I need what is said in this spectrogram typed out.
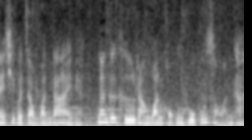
ในชีวิตประจำวันได้เนี่ยนั่นก็คือรางวัลของคุณครูผู้สอนค่ะ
